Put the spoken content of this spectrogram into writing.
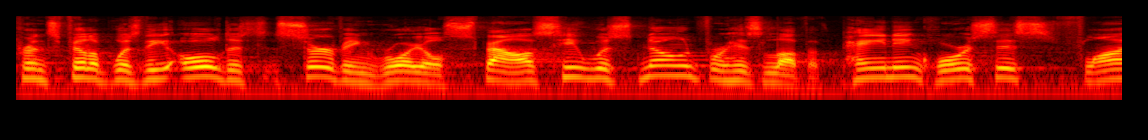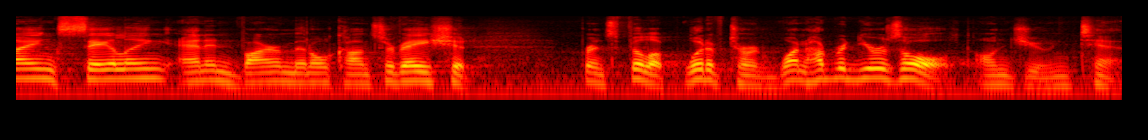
Prince Philip was the oldest serving royal spouse. He was known for his love of painting, horses, flying, sailing, and environmental conservation. Prince Philip would have turned 100 years old on June 10th.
